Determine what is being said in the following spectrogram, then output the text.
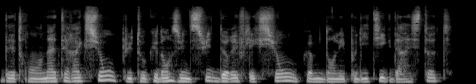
d'être en interaction plutôt que dans une suite de réflexions comme dans les politiques d'Aristote.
